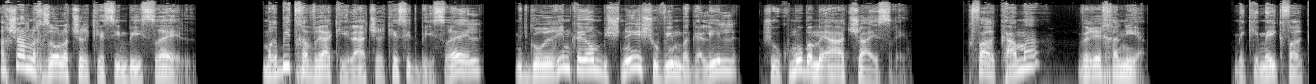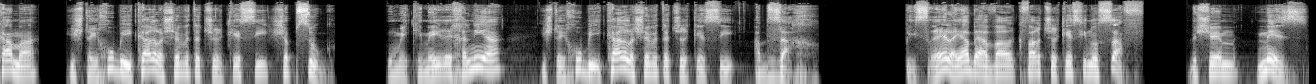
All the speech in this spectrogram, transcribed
עכשיו נחזור לצ'רקסים בישראל. מרבית חברי הקהילה הצ'רקסית בישראל מתגוררים כיום בשני יישובים בגליל שהוקמו במאה ה-19, כפר קמא וריחניה. מקימי כפר קמא השתייכו בעיקר לשבט הצ'רקסי שפסוג, ומקימי ריחניה השתייכו בעיקר לשבט הצ'רקסי אבזח. בישראל היה בעבר כפר צ'רקסי נוסף, בשם מז.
